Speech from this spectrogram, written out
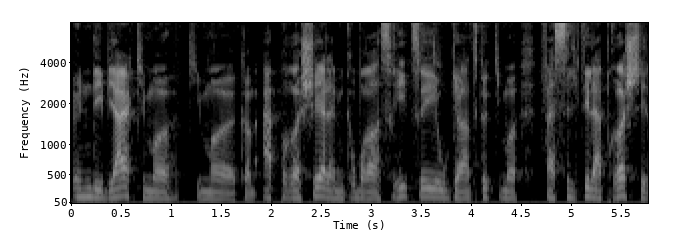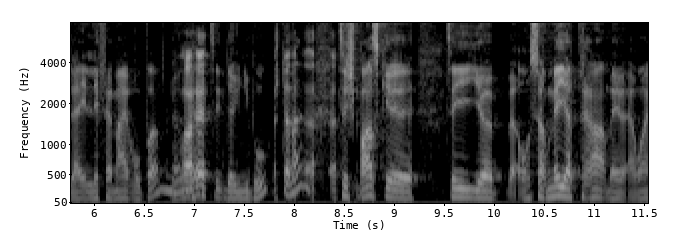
une des bières qui m'a qui m'a comme approché à la microbrasserie, tu sais, ou en tout cas qui m'a facilité l'approche, c'est l'éphémère aux pommes, là, de Unibrew, justement. tu sais, je pense que, tu sais, on se remet il y a 30, mais ben, ouais,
